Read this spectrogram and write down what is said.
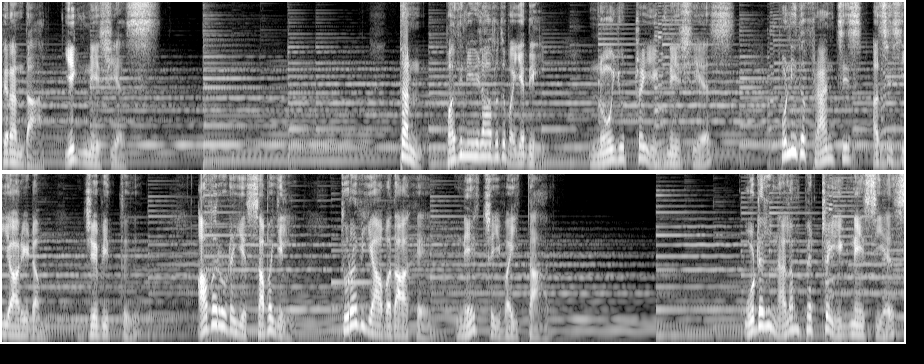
பிறந்தார் இக்னேஷியஸ். தன் பதினேழாவது வயதில் நோயுற்ற இக்னேஷியஸ் புனித பிரான்சிஸ் அசிசியாரிடம் ஜெபித்து அவருடைய சபையில் துறவியாவதாக நேர்ச்சை வைத்தார். உடல் நலம் பெற்ற இக்னேசியஸ்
